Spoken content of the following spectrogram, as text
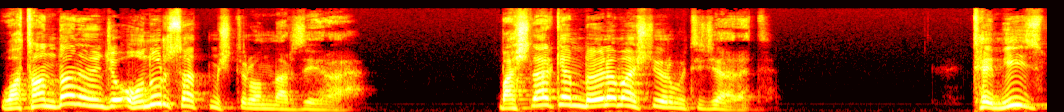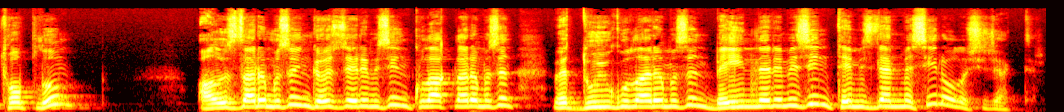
Vatandan önce onur satmıştır onlar zira. Başlarken böyle başlıyor bu ticaret. Temiz toplum ağızlarımızın, gözlerimizin, kulaklarımızın ve duygularımızın, beyinlerimizin temizlenmesiyle oluşacaktır.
